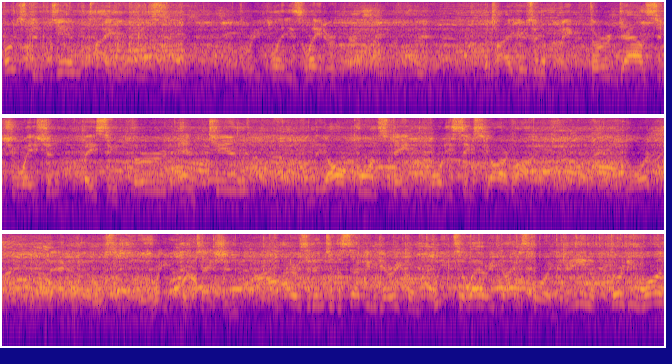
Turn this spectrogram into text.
first and 10 Tigers. Plays later, the Tigers in a big third down situation, facing third and 10 from the Alcorn State 46-yard line. Nord backpedals, great protection, fires it into the secondary, complete to Larry Dykes for a gain of 31,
